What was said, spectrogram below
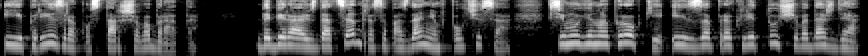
и призраку старшего брата. Добираюсь до центра с опозданием в полчаса. Всему виной пробки из-за проклятущего дождя.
